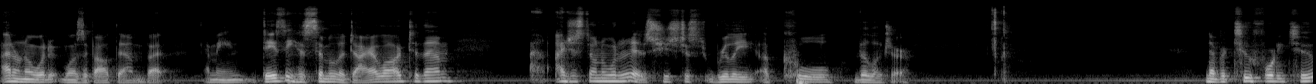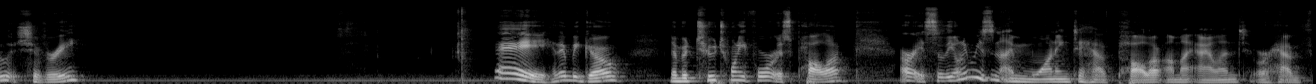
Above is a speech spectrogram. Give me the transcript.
I don't know what it was about them, but I mean, Daisy has similar dialogue to them. I just don't know what it is. She's just really a cool villager. Number 242 is Hey, there we go. Number 224 is Paula. All right, so the only reason I'm wanting to have Paula on my island or have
